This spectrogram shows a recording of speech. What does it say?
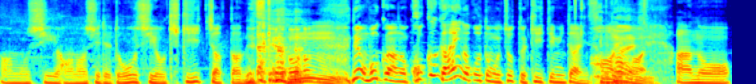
楽しい話でどうしよう聞き入っちゃったんですけど、うん。でも僕あの国外のこともちょっと聞いてみたいんですけど、はいはい。あの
